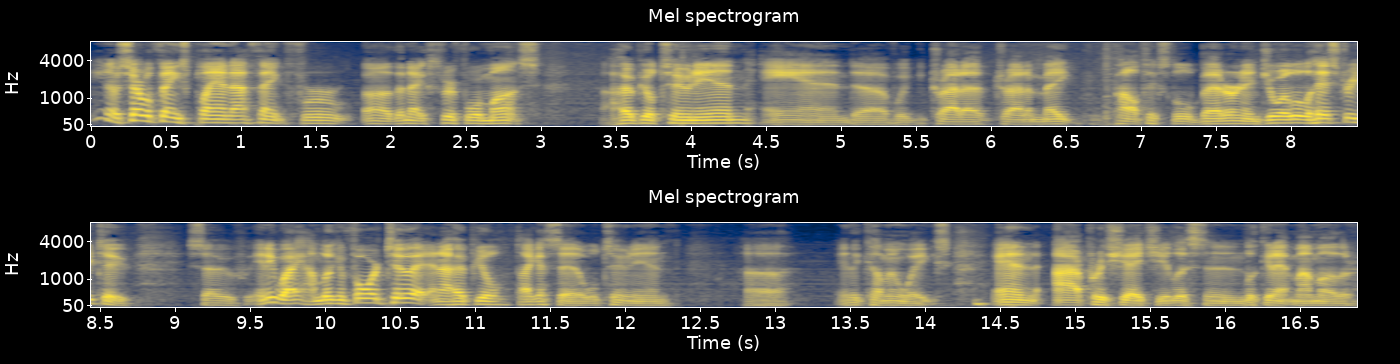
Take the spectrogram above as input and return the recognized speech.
you know several things planned. I think for uh, the next three or four months. I hope you'll tune in, and uh, we can try to try to make politics a little better and enjoy a little history too. So anyway, I'm looking forward to it, and I hope you'll, like I said, we'll tune in uh, in the coming weeks. And I appreciate you listening and looking at my mother,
